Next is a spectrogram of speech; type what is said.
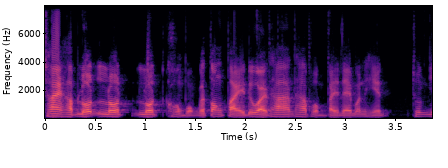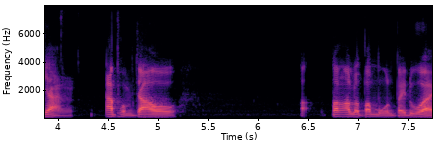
ใช่ครับรถรถรถของผมก็ต้องไปด้วย ถ้าถ้าผมไปไดมอนเฮดทุกอย่าง อะผมจะเอาเอ่อต้องเอารถประมูลไปด้วย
